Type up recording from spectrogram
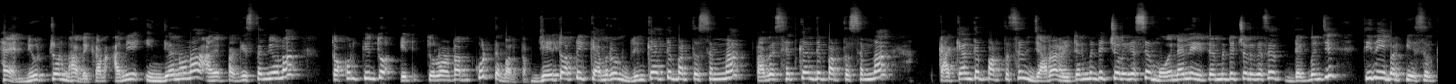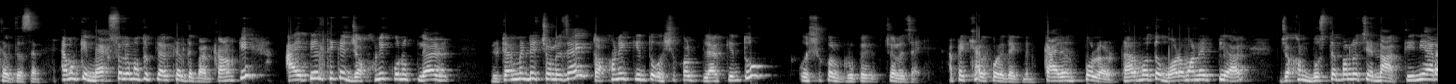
হ্যাঁ নিউট্রাল ভাবে, কারণ আমি ইন্ডিয়ানও না, আমি পাকিস্তানিও না, তখন কিন্তু এটি তুলনাটা আমি করতে পারতাম। যেহেতু আপনি ক্যামেরন গ্রিনকে আনতে পারতেছেন না, তবে সেটকে আনতে পারতেছেন না কাকে আনতে পারতেছেন, যারা রিটায়ারমেন্টে চলে গেছে মোয়েন আলী রিটায়ারমেন্টে চলে গেছে, দেখবেন যে তিনি এবার পিএসএল খেলতেছেন। এমনকি ম্যাক্সওয়েলের মতো প্লেয়ার খেলতে পারেন, কারণ কি আইপিএল থেকে যখনই কোনো প্লেয়ার রিটায়ারমেন্টে চলে যায়, তখনই কিন্তু ওই সকল প্লেয়ার কিন্তু ওই সকল গ্রুপে চলে যায়। আপনি খেয়াল করে দেখবেন কাইরন পোলার তার মতো বড় মানের প্লেয়ার যখন বুঝতে পারল যে না, তিনি আর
